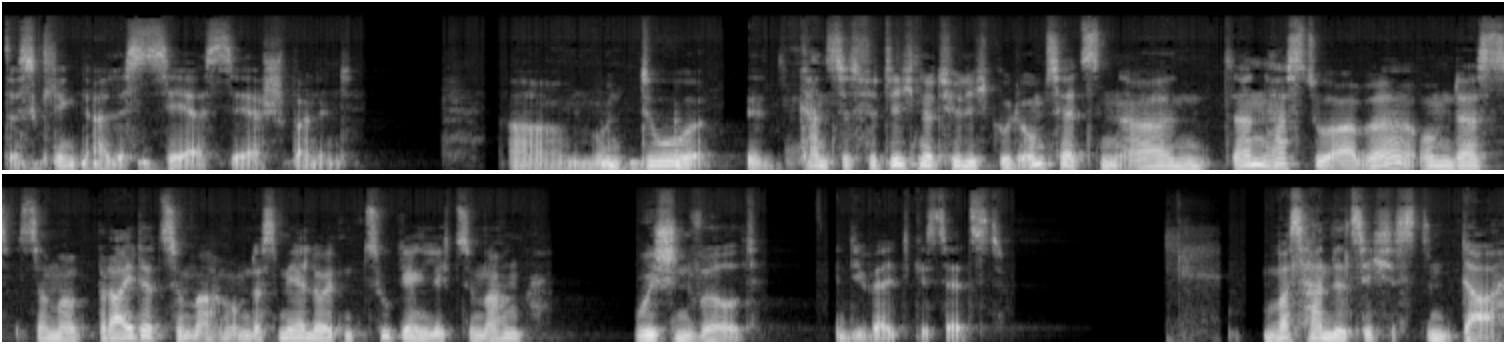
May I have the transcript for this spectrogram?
das klingt alles sehr, sehr spannend. Ähm, und du kannst es für dich natürlich gut umsetzen. Ähm, dann hast du aber, um das sagen wir, breiter zu machen, um das mehr Leuten zugänglich zu machen, Vision World in die Welt gesetzt. Was handelt sich es denn da?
